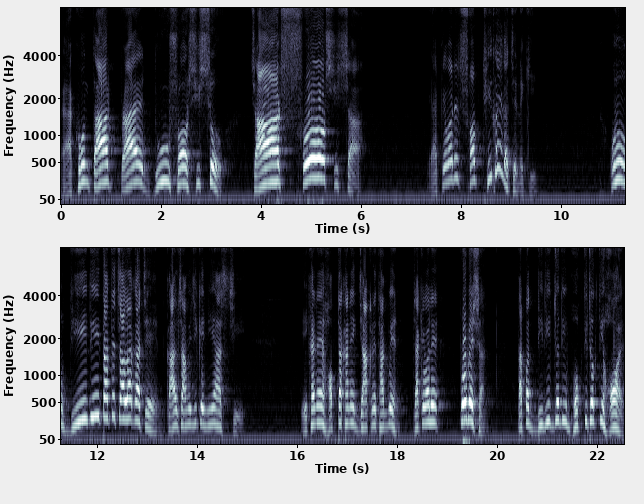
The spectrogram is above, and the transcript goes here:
এখন তার প্রায় দুশো শিষ্য, চারশো শিষ্যা। একেবারে সব ঠিক হয়ে গেছে নাকি? ও দিদি তাতে চালাক আছেন। কাল স্বামীজিকে নিয়ে আসছি। এখানে হপ্তাখানেক জাঁকড়ে থাকবেন, যাকে বলে প্রবেশন। তারপর দিদির যদি ভক্তি টক্তি হয়,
